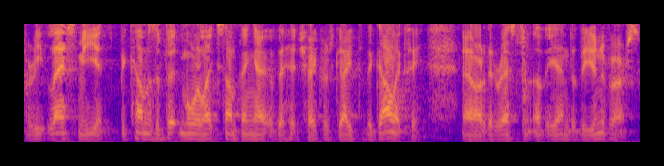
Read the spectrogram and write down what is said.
or eat less meat, it becomes a bit more like something out of the Hitchhiker's Guide to the Galaxy, uh, or the restaurant at the end of the universe.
